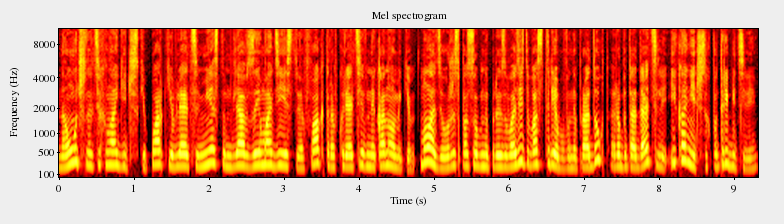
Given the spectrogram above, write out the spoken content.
Научно-технологический парк является местом для взаимодействия факторов креативной экономики. Молодежи способны производить востребованный продукт, работодателей и конечных потребителей.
